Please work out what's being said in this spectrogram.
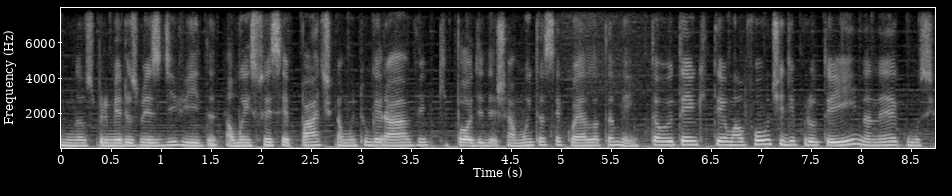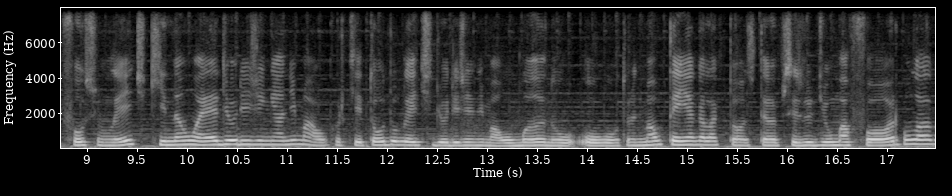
nos primeiros meses de vida, a uma insuficiência hepática muito grave que pode deixar muita sequela também. Então eu tenho que ter uma fonte de proteína, né, como se fosse um leite, que não é de origem animal, porque todo leite de origem animal, humano ou outro animal, tem a galactose. Então eu preciso de uma fórmula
